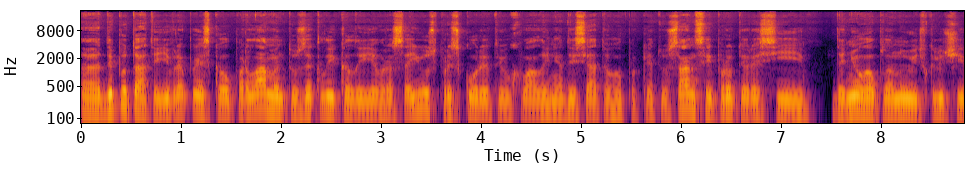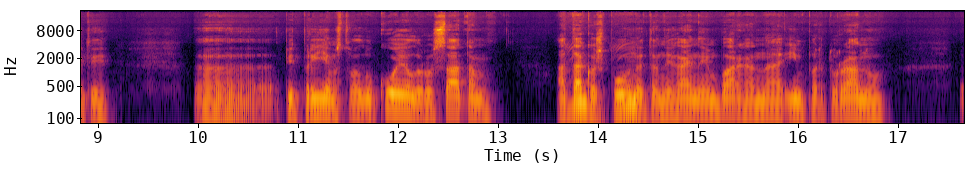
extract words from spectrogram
Е, Депутати Європейського парламенту закликали Євросоюз прискорити ухвалення 10-го пакету санкцій проти Росії. До нього планують включити підприємства Лукойл, Росатом, а також повне та негайне ембарго на імпорт урану е,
